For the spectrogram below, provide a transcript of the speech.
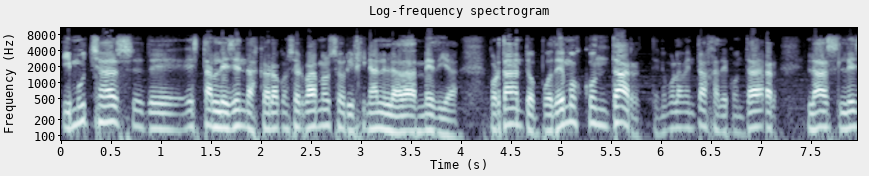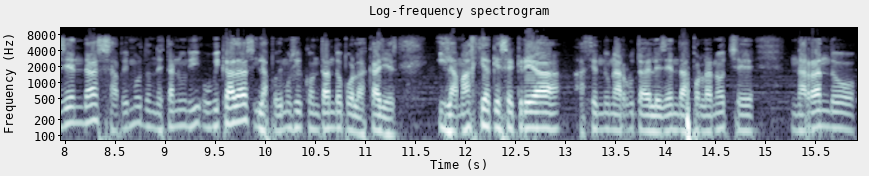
y muchas de estas leyendas que ahora conservamos se originan en la Edad Media. Por tanto, podemos contar, tenemos la ventaja de contar las leyendas, sabemos dónde están ubicadas y las podemos ir contando por las calles. Y la magia que se crea haciendo una ruta de leyendas por la noche, narrando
